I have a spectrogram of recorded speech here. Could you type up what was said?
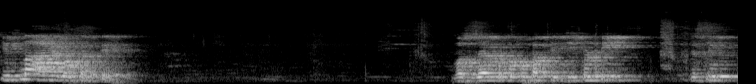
कितना आगे बढ़ सकते हैं? वसुदेव कुटुंबकम की जी ट्वेंटी जिसकी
